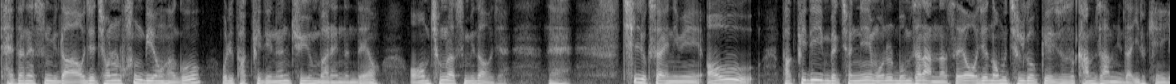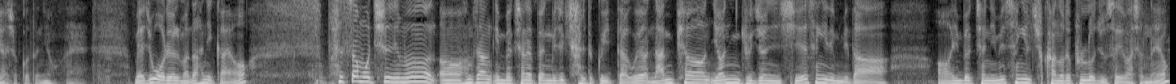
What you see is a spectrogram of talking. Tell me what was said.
대단했습니다. 어제 저는 황비영하고 우리 박 PD는 주윤발 했는데요. 엄청났습니다 어제. 네. 7642님이 어우 박 PD 임백천님 오늘 몸살 안 났어요. 어제 너무 즐겁게 해주셔서 감사합니다. 이렇게 얘기하셨거든요. 네. 매주 월요일마다 하니까요. 8357님은, 어, 항상 인백션의 백뮤직 잘 듣고 있다고요. 남편 연규전 씨의 생일입니다. 어, 임백천 님이 생일 축하 노래 불러주세요 하셨네요.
